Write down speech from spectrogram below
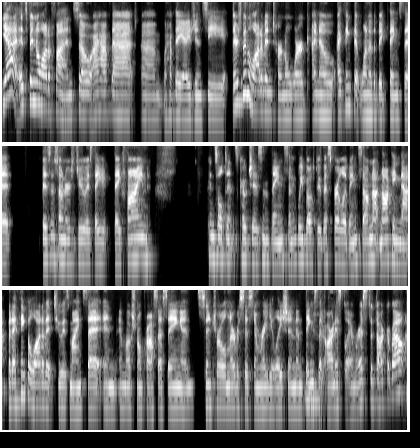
yeah, it's been a lot of fun. So I have that. Um, I have the agency. There's been a lot of internal work. I know. I think that one of the big things that business owners do is they they find consultants, coaches, and things. And we both do this for a living. So I'm not knocking that. But I think a lot of it too is mindset and emotional processing and central nervous system regulation and things mm-hmm. that aren't as glamorous to talk about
